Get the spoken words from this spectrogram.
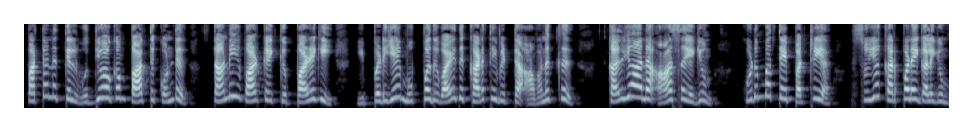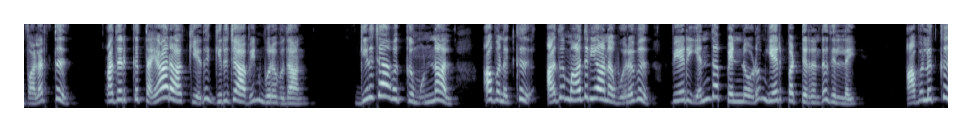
பட்டணத்தில் உத்தியோகம் பார்த்து கொண்டு தனி வாழ்க்கைக்கு பழகி இப்படியே முப்பது வயது கடத்திவிட்ட அவனுக்கு கல்யாண ஆசையையும் குடும்பத்தை பற்றிய சுய கற்பனைகளையும் வளர்த்து அதற்கு தயாராக்கியது கிரிஜாவின் உறவுதான். கிரிஜாவுக்கு முன்னால் அவனுக்கு அது மாதிரியான உறவு வேறு எந்த பெண்ணோடும் ஏற்பட்டிருந்ததில்லை. அவளுக்கு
